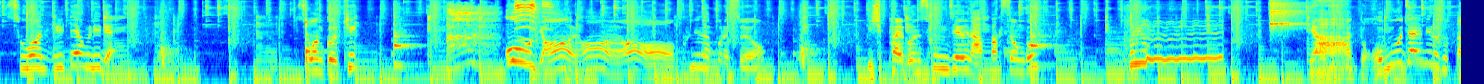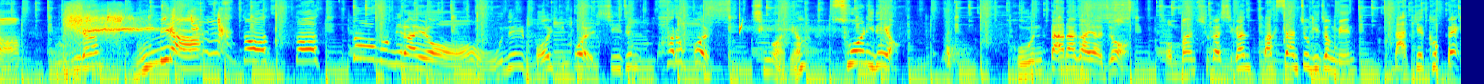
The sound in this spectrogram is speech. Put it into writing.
수원 1대0 리드. 수원 골킥. 오, 야, 야, 야, 어, 큰일 날 뻔했어요. 28분 송재은 압박 성공. 야, 너무 잘 밀어줬다. 문미랑 문미라 또또또 문미라요. 오늘 멀티골 시즌 8호 골. 거 아니야? 수원이 돼요. 돈 따라가야죠. 전반 추가 시간 박스 안쪽 이정민 낮게 컵백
